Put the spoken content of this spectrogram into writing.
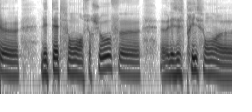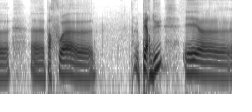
euh, les têtes sont en surchauffe, euh, les esprits sont parfois perdus. Et euh,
